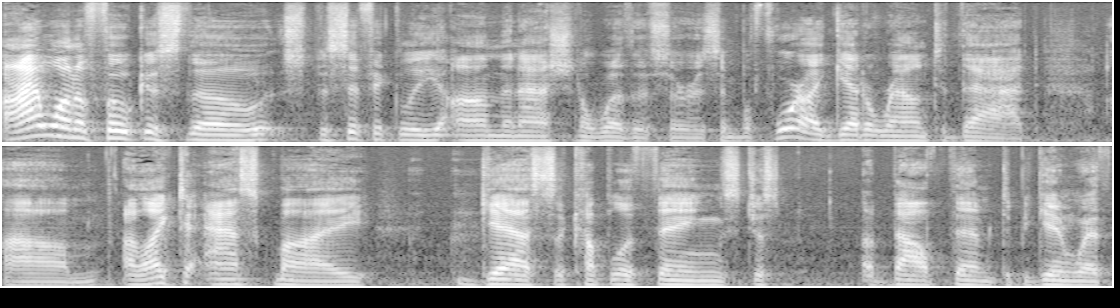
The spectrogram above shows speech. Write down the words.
I want to focus, though, specifically on the National Weather Service. And before I get around to that, um, I like to ask my guests a couple of things just about them to begin with.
